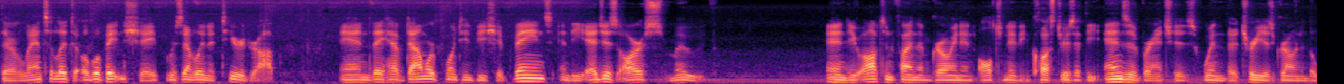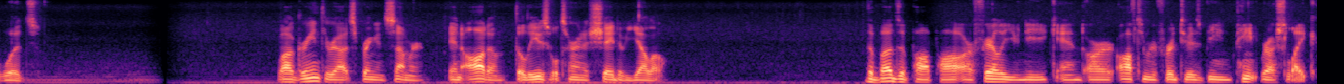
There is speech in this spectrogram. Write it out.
they're lanceolate to obovate in shape, resembling a teardrop, and they have downward pointing V-shaped veins and the edges are smooth. And you often find them growing in alternating clusters at the ends of branches when the tree is grown in the woods. While green throughout spring and summer, in autumn the leaves will turn a shade of yellow. The buds of pawpaw are fairly unique and are often referred to as being paintbrush-like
